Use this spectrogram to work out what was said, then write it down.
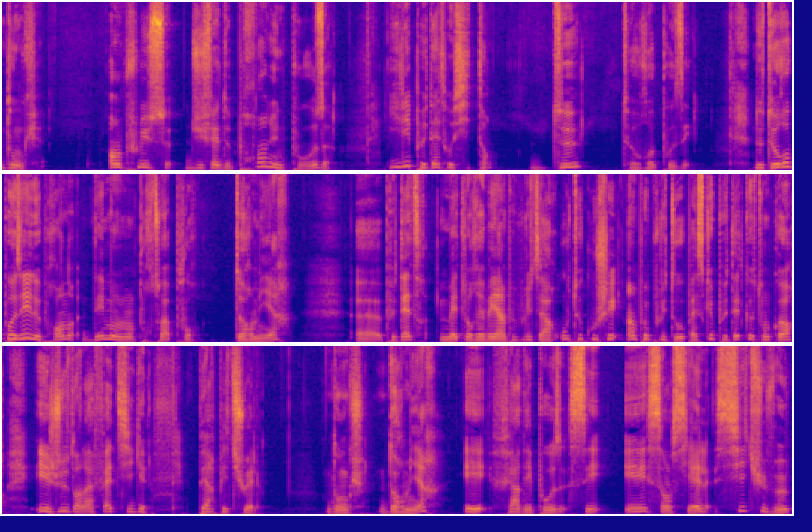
Donc, en plus du fait de prendre une pause, il est peut-être aussi temps de te reposer. De te reposer et de prendre des moments pour toi pour dormir, euh, peut-être mettre le réveil un peu plus tard ou te coucher un peu plus tôt parce que peut-être que ton corps est juste dans la fatigue perpétuelle. Donc dormir, et faire des pauses, c'est essentiel si tu veux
